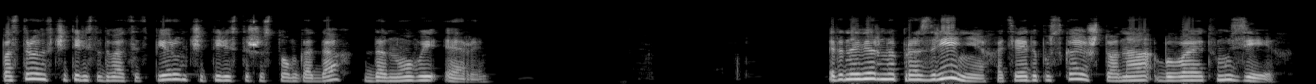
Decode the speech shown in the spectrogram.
построен в 421-406 годах до новой эры. Это, наверное, прозрение, хотя я допускаю, что она бывает в музеях.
